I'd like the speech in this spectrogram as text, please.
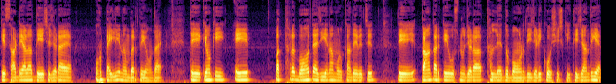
ਕਿ ਸਾਡੇ ਵਾਲਾ ਦੇਸ਼ ਜਿਹੜਾ ਹੈ, ਉਹ ਪਹਿਲੇ ਨੰਬਰ ਤੇ ਆਉਂਦਾ ਹੈ। ਤੇ ਕਿਉਂਕਿ ਇਹ ਪੱਥਰ ਬਹੁਤ ਹੈ ਜੀ ਇਹਨਾਂ ਮੁਲਕਾਂ ਦੇ ਵਿੱਚ, ਤੇ ਤਾਂ ਕਰਕੇ ਉਸ ਨੂੰ ਜਿਹੜਾ ਥੱਲੇ ਦਬਾਉਣ ਦੀ ਜਿਹੜੀ ਕੋਸ਼ਿਸ਼ ਕੀਤੀ ਜਾਂਦੀ ਹੈ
